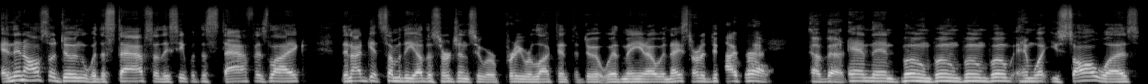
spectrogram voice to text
And then also doing it with the staff. So they see what the staff is like. Then I'd get some of the other surgeons who were pretty reluctant to do it with me, you know, and they started doing I bet. I bet. and then boom, boom, boom, boom. And what you saw was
